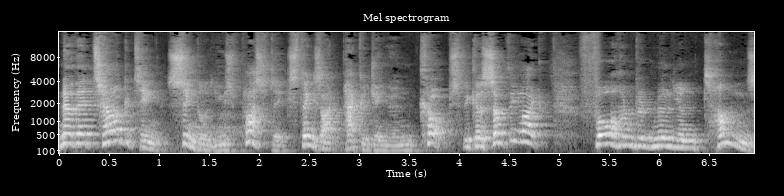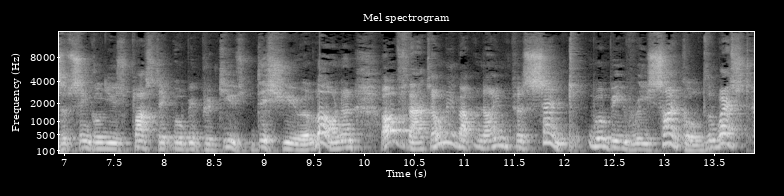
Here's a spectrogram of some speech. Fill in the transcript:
Now they're targeting single-use plastics, things like packaging and cups, because something like 400 million tonnes of single-use plastic will be produced this year alone, and of that, only about 9% will be recycled. The rest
